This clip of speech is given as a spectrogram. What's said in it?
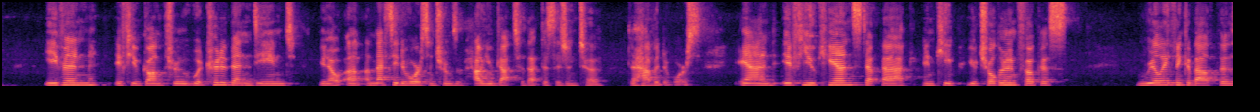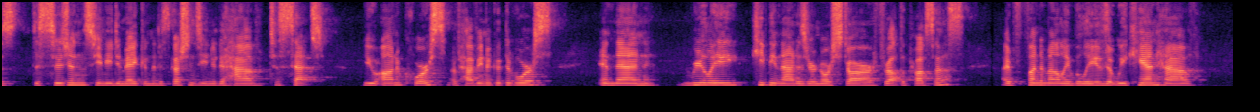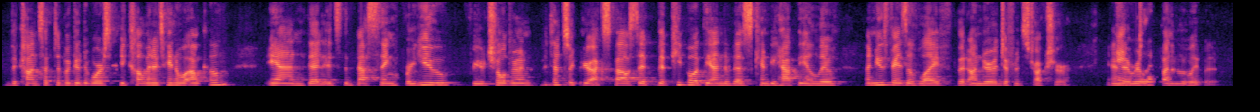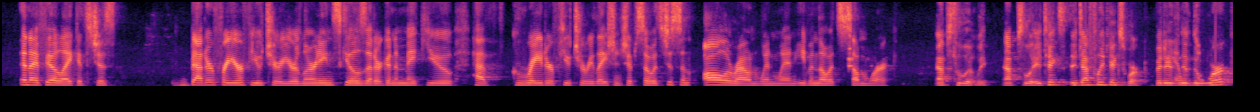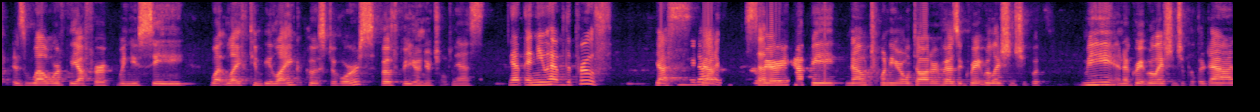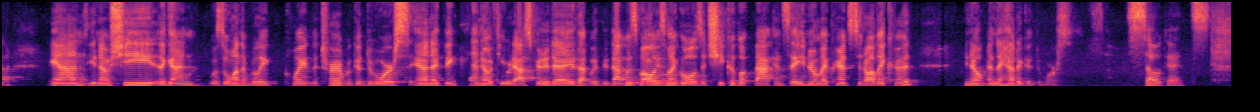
even if you've gone through what could have been deemed you know a, a, messy divorce in terms of how you got to that decision to to have a divorce. And if you can step back and keep your children in focus really think about those decisions you need to make and the discussions you need to have to set you on a course of having a good divorce and then really keeping that as your north star throughout the process. I fundamentally believe that we can have the concept of a good divorce become an attainable outcome and that it's the best thing for you, for your children, potentially for your ex-spouse, that, that people at the end of this can be happy and live a new phase of life, but under a different structure. And, and they're really fun to live it. And I feel like it's just better for your future. You're learning skills that are going to make you have greater future relationships. So it's just an all around win win, even though it's some work. Absolutely. Absolutely. It takes, it definitely takes work, but it, the, the work is well worth the effort when you see what life can be like post divorce, both for you and your children. Yes. Yep. And you have the proof. Yes. Yeah. So. Very happy now 20 year old daughter who has a great relationship with me and a great relationship with her dad. And, you know, she, again, was the one that really coined the term a good divorce. And I think, yeah. you know, if you were to ask her today, that would be, that was always my goal is that she could look back and say, you know, my parents did all they could, you know, and they had a good divorce. So good.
